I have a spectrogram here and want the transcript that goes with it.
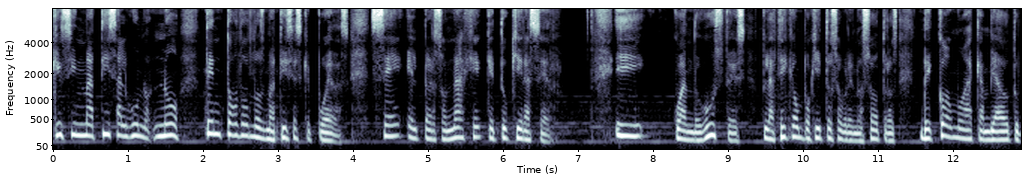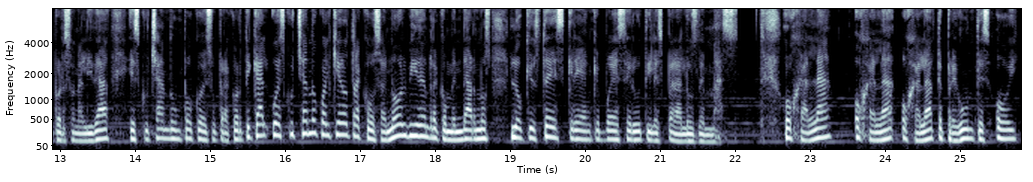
que sin matiz alguno. No, ten todos los matices que puedas. Sé el personaje que tú quieras ser. Y cuando gustes, platica un poquito sobre nosotros, de cómo ha cambiado tu personalidad, escuchando un poco de supracortical o escuchando cualquier otra cosa. No olviden recomendarnos lo que ustedes crean que puede ser útiles para los demás. Ojalá, ojalá, ojalá te preguntes hoy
